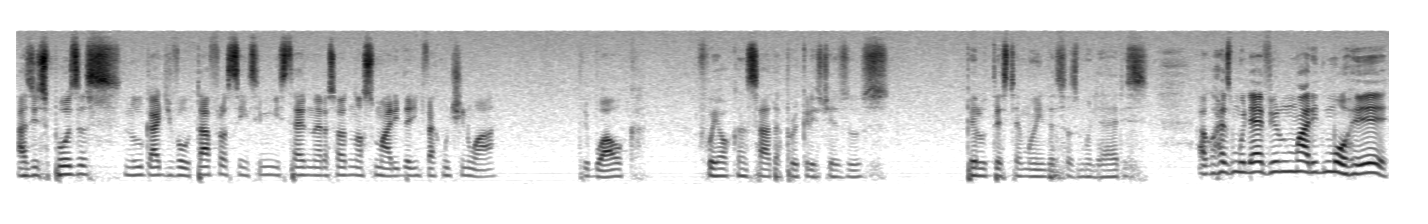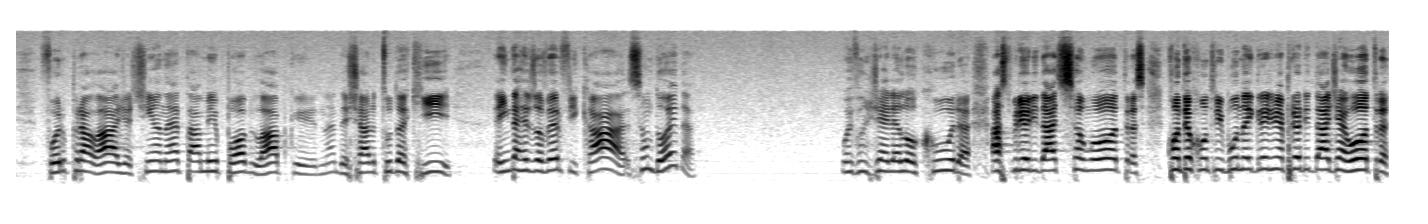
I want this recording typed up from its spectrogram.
As esposas, no lugar de voltar, falaram assim: esse ministério não era só do nosso marido, a gente vai continuar. A tribo Alca foi alcançada por Cristo Jesus, pelo testemunho dessas mulheres. Agora as mulheres viram o marido morrer, foram para lá, já tinha, né, tá meio pobre lá, porque né, deixaram tudo aqui ainda resolveram ficar, são doidas. O evangelho é loucura, as prioridades são outras. Quando eu contribuo na igreja, minha prioridade é outra.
